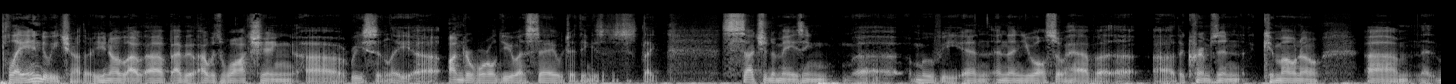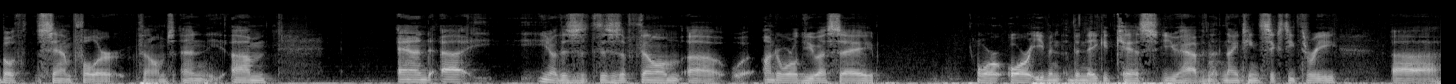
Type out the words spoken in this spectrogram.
play into each other. You know, I, I, I was watching uh, recently uh, Underworld USA, which I think is like such an amazing uh, movie, and and then you also have uh, uh, the Crimson Kimono, um, both Sam Fuller films, and um, and uh, you know this is this is a film, uh, Underworld USA, or or even The Naked Kiss. You have in 1963, uh,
